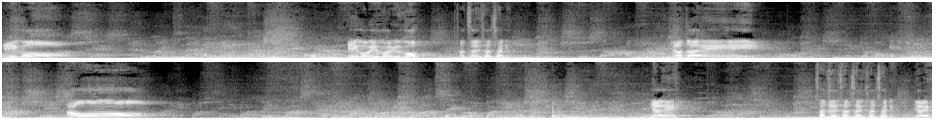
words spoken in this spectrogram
일곱, 일곱, 일곱, 일곱, 천천히, 천천히, 여덟, 아홉, 열, 천천히, 천천히, 천천히, 열,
